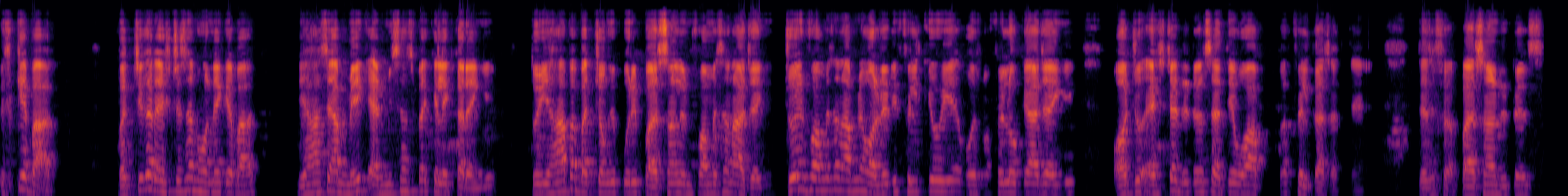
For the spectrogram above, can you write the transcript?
इसके बाद, बच्चे का रजिस्ट्रेशन होने के बाद, यहाँ से आप मेक एडमिशन पर क्लिक करेंगे। तो यहाँ पर बच्चों की पूरी पर्सनल इन्फॉर्मेशन आ जाएगी। जो इन्फॉर्मेशन आपने ऑलरेडी फिल की हुई है, वो इसमें फिल होकर आ जाएगी और जो एक्स्ट्रा डिटेल्स रहती है, वो आप फिल कर सकते हैं। जैसे पर्सनल डिटेल्स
